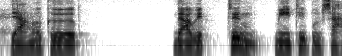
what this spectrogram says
บอย่างก็คือดาวิดซึ่งมีที่ปรึกษา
